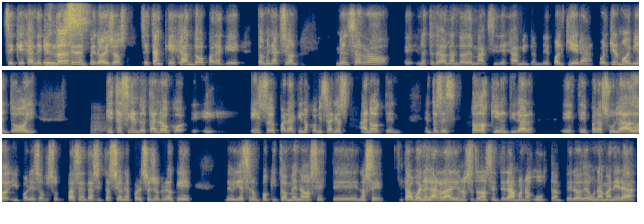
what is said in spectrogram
Se quejan de que interceden, pero ellos se están quejando para que tomen acción. Me encerró, eh, no estoy hablando de Max y de Hamilton, de cualquiera, cualquier movimiento hoy, ¿qué está haciendo? ¿Está loco? Eh, eh, eso es para que los comisarios anoten. Entonces, todos quieren tirar este, para su lado y por eso pasan estas situaciones. Por eso yo creo que debería ser un poquito menos, este, no sé, está buena la radio, nosotros nos enteramos, nos gustan, pero de alguna manera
